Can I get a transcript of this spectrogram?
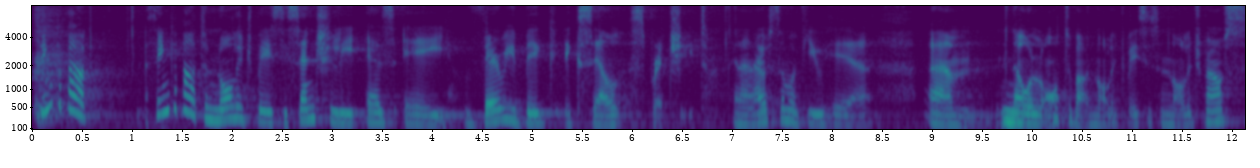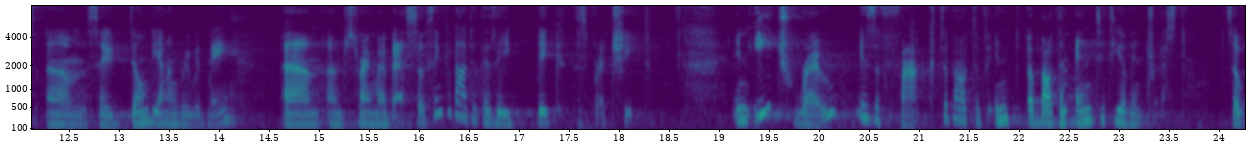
Think about, think about a knowledge base essentially as a very big Excel spreadsheet. And I know some of you here um, know a lot about knowledge bases and knowledge graphs, um, so don't be angry with me. Um, I'm just trying my best. So think about it as a big spreadsheet. In each row is a fact about, about an entity of interest. So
